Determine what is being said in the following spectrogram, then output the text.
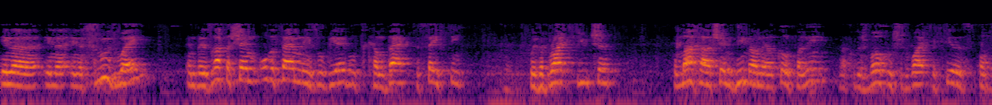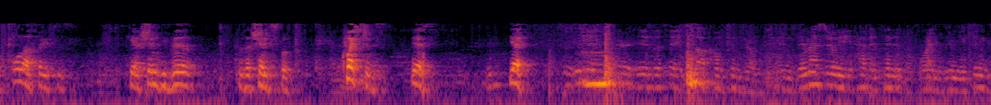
in a, in, a, in a smooth way, and Bezrat Hashem, all the families will be able to come back to safety with a bright future. Umacha Hashem dima me'akol panim, HaKadosh Baruch Hu should wipe the tears of all our faces. Ki Hashem diber, because Hashem spoke. Questions? Yes. Yes. So even if there is, let's say, Stockholm syndrome, and they might necessarily have intended beforehand to do any things.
